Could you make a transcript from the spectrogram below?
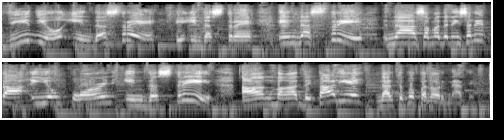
video industry. I-industry. Industry na sa madaling salita, yung porn industry. Ang mga detalye, narito po panoorin natin.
